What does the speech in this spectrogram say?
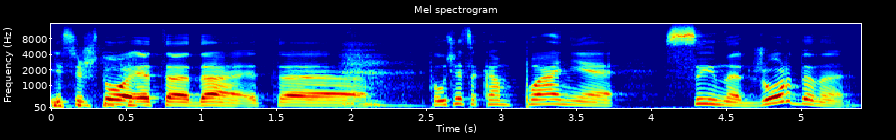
если что, это, да, это, получается, компания сына Джордана,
